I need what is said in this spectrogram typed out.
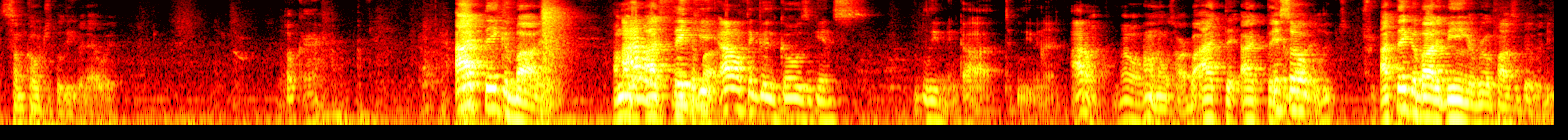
some coaches believe it that way. Okay. I think about it. I'm not, I don't think, about it, I don't think it goes against believing in God to believe in it. I don't know. I don't know it's hard, but I think I think It's about so. it. I think about it being a real possibility.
